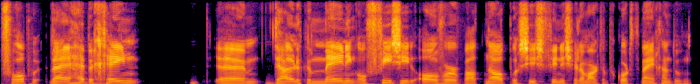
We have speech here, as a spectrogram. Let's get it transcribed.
voorop, wij hebben geen ehm, duidelijke mening of visie over wat nou precies financiële markten op korte termijn gaan doen.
